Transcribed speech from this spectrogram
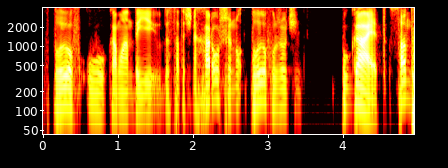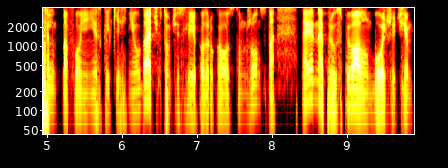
в плей-офф у команды достаточно хороший, но плей-офф уже очень пугает Сандерленд на фоне нескольких неудач, в том числе и под руководством Джонсона. Наверное, преуспевал он больше, чем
